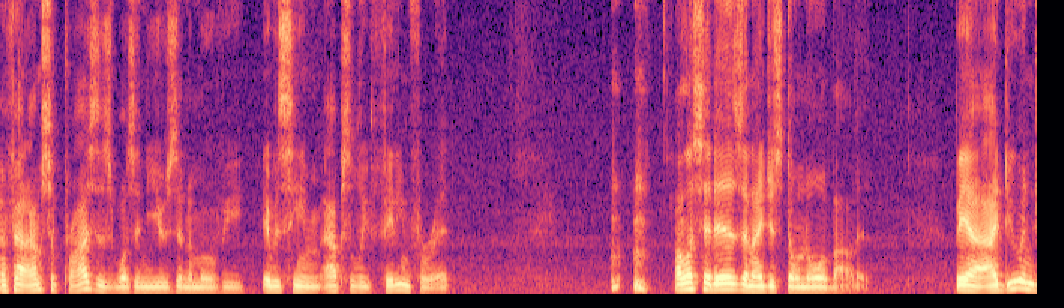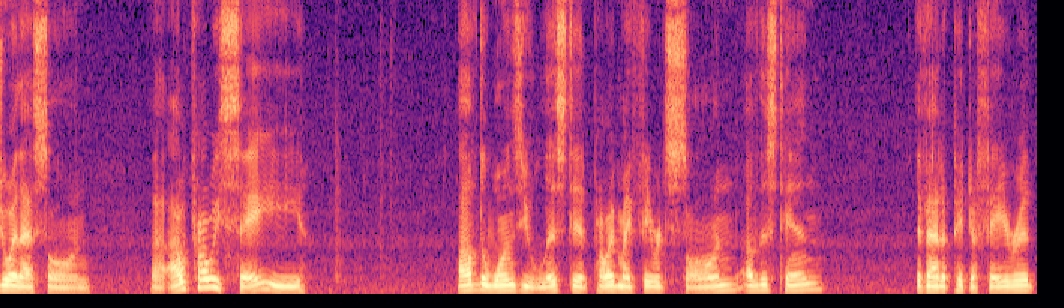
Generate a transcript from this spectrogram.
In fact, I'm surprised this wasn't used in a movie. It would seem absolutely fitting for it. Unless it is, and I just don't know about it. But yeah, I do enjoy that song. Uh, I would probably say, of the ones you listed, probably my favorite song of this 10. If I had to pick a favorite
